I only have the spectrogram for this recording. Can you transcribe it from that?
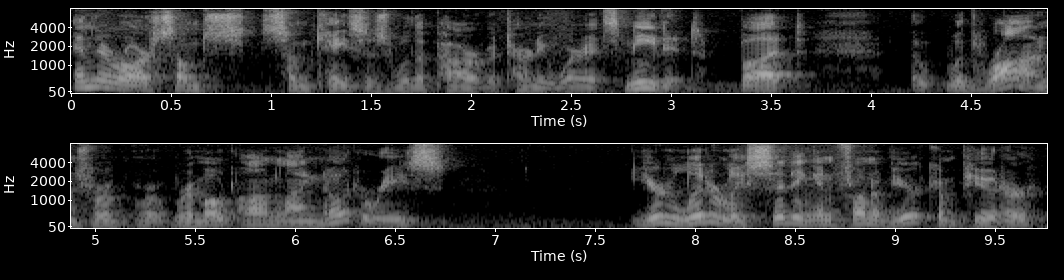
and there are some some cases with a power of attorney where it's needed, but with RONs, re- re- remote online notaries, you're literally sitting in front of your computer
